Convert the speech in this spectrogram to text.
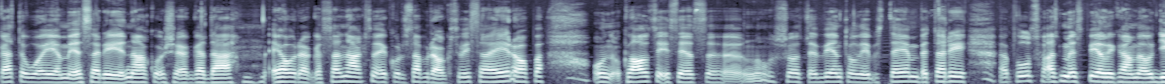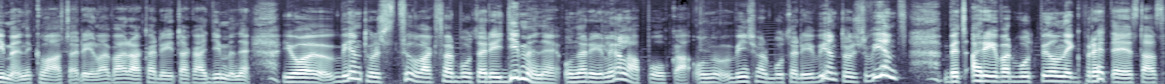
gatavojamies arī nākošajā gadā Euraga sanāksmē, kuras apbrauks visā Eiropa un klausīsies eh, nu, šo te vientulības tēmu, bet arī eh, pulskās mēs pielikām vēl ģimeni klāt arī, lai vairāk arī tā kā ģimene, jo vientuļs cilvēks var būt arī ģimenē un arī lielā pulkā, un viņš var būt arī vientuļš viens, bet arī var būt pilnīgi pretējas tās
